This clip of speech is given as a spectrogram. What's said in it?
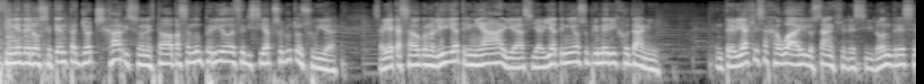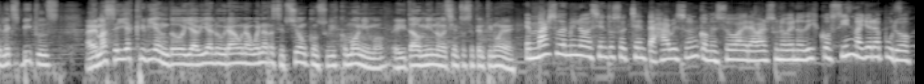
Fines de los 70, George Harrison estaba pasando un periodo de felicidad absoluto en su vida. Se había casado con Olivia Trinidad Arias y había tenido su primer hijo, Danny. Entre viajes a Hawái, Los Ángeles y Londres, el ex Beatles además seguía escribiendo y había logrado una buena recepción con su disco homónimo, editado en 1979. En marzo de 1980, Harrison comenzó a grabar su noveno disco sin mayor apuro.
